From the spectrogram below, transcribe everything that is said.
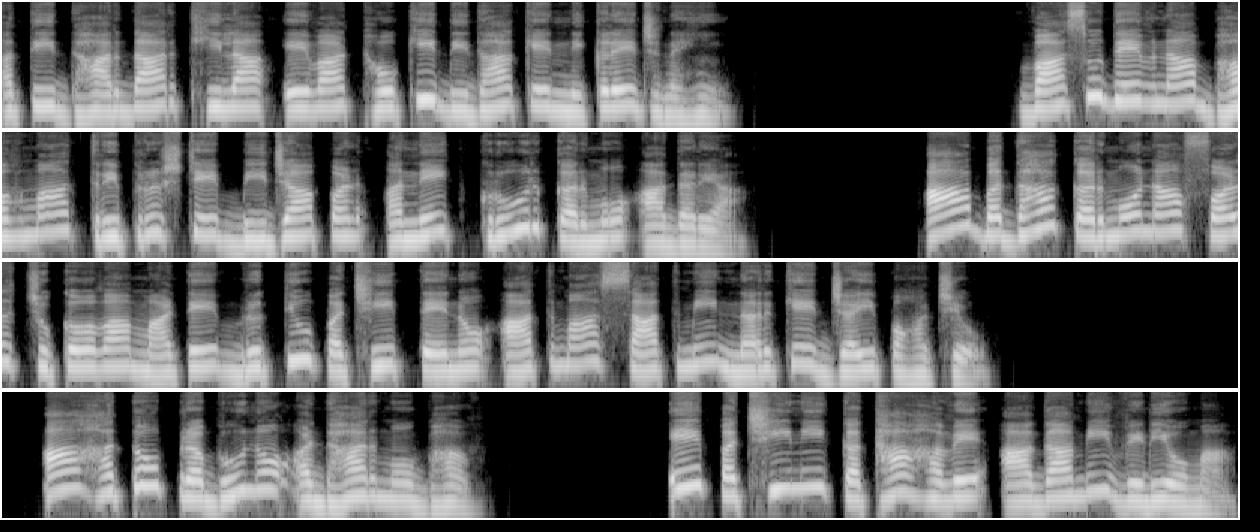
અતિ ધારદાર ખીલા એવા ઠોકી દીધા કે નીકળે જ નહીં. વાસુદેવના ભવમાં ત્રિપૃષ્ઠે બીજા પણ અનેક ક્રૂર કર્મો આદર્યા. આ બધા કર્મોના ફળ ચૂકવવા માટે મૃત્યુ પછી તેનો આત્મા સાતમી નરકે જઈ પહોંચ્યો. આ હતો પ્રભુનો અઢારમો ભવ. એ પછીની કથા હવે આગામી વિડીયોમાં.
